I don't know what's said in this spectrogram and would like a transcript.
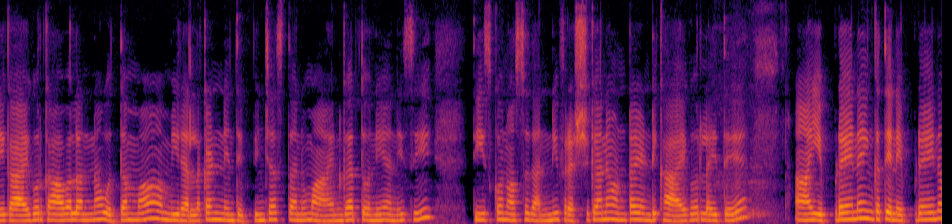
ఏ కాయగూర కావాలన్నా వద్దమ్మా మీరెళ్ళకండి నేను తెప్పించేస్తాను మా ఆయన గారితోని అనేసి తీసుకొని వస్తుంది అన్నీ ఫ్రెష్‌గానే ఉంటాయండి కాయగూరలు అయితే ఎప్పుడైనా ఇంక తినెప్పుడైనా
